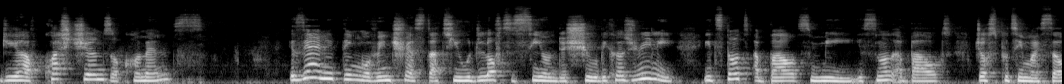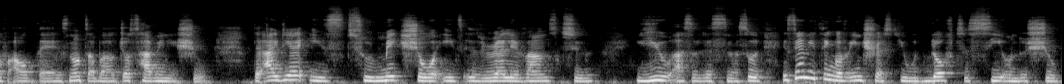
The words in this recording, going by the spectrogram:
Do you have questions or comments? Is there anything of interest that you would love to see on the show? Because really, it's not about me. It's not about just putting myself out there. It's not about just having a show. The idea is to make sure it is relevant to you as a listener. So, is there anything of interest you would love to see on the show?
